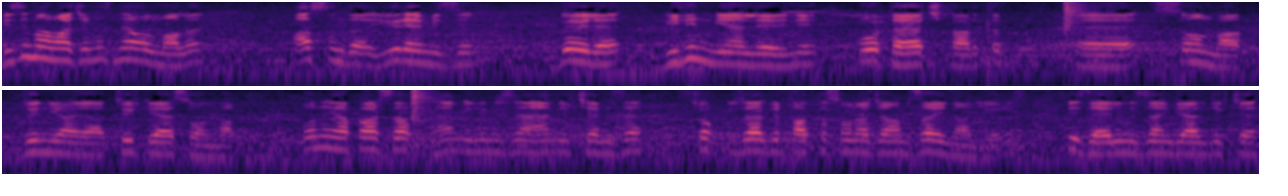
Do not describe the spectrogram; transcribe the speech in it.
Bizim amacımız ne olmalı? Aslında yüreğimizin böyle bilinmeyenlerini ortaya çıkartıp e, sunmak, dünyaya, Türkiye'ye sunmak. Bunu yaparsak hem ilimize hem ilçemize çok güzel bir katkı sunacağımıza inanıyoruz. Biz de elimizden geldikçe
